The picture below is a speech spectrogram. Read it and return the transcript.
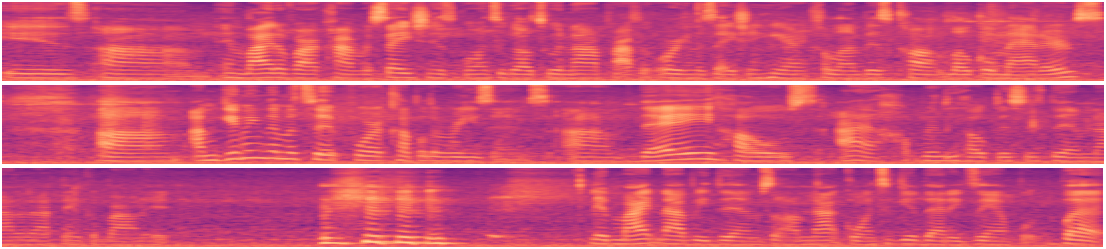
is, um, in light of our conversation, is going to go to a nonprofit organization here in Columbus called Local Matters. Um, I'm giving them a tip for a couple of reasons. Um, they host. I really hope this is them. Now that I think about it, it might not be them, so I'm not going to give that example. But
